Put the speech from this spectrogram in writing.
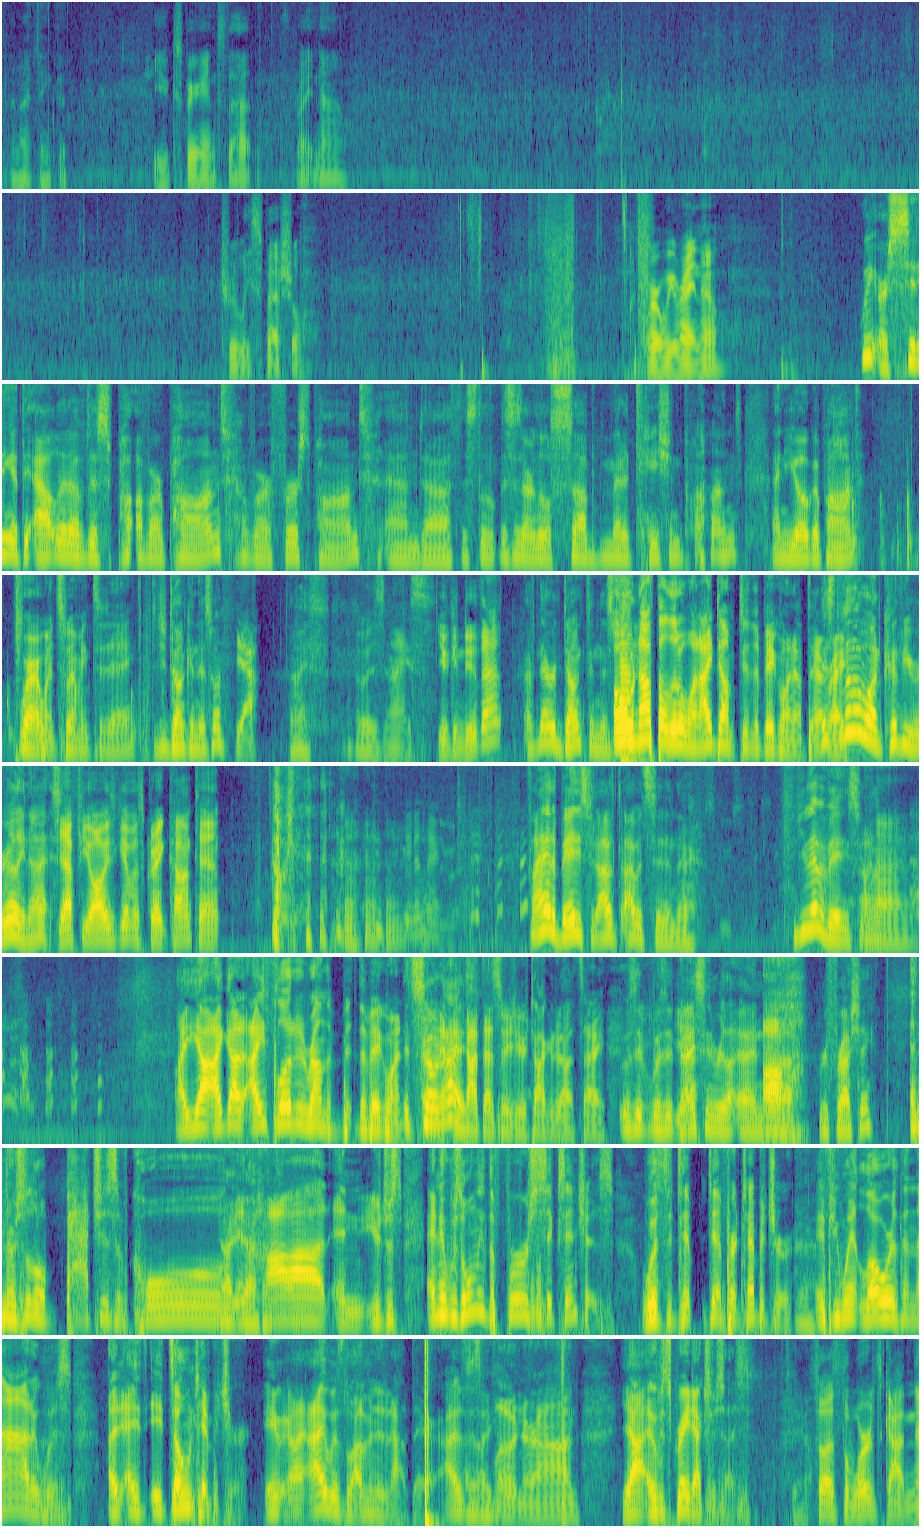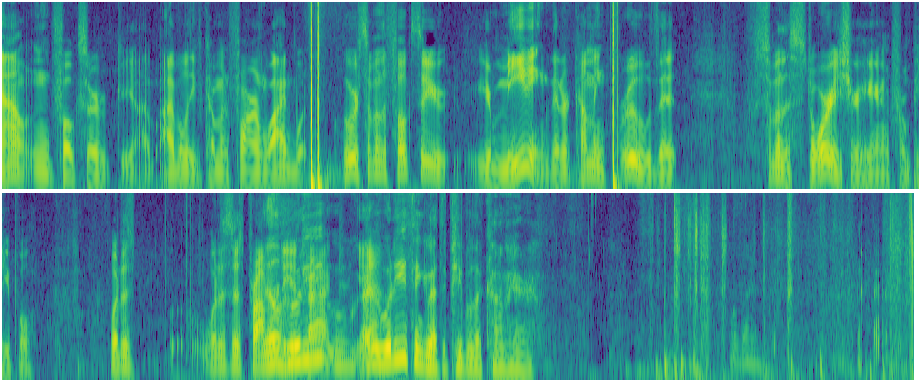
And I think that you experience that right now. Truly special. Where are we right now? We are sitting at the outlet of this of our pond, of our first pond, and uh, this little this is our little sub meditation pond and yoga pond. Where I went swimming today. Did you dunk in this one? Yeah, Nice. it was nice. You can do that? I've never dunked in this. Oh, not the little one. I dumped in the big one up there, this right? little one could be really nice. Jeff, you always give us great content. Get in there. If I had a bathing suit, I would I would sit in there. You have a bathing suit, huh? Uh-huh. I yeah, I got. I floated around the the big one. It's so I, I nice. thought that's what you were talking about. Sorry. Was it was it Yeah. nice and rela- and uh, refreshing? And there's little patches of cold Yeah, and yeah, hot, and you're just. And it was only the first six inches was the dip, different temperature. Yeah. If you went lower than that, it was a, a- its own temperature. It, I, I was loving it out there. I was I just like it. floating around. Yeah, it was great exercise. So as the word's gotten out and folks are, yeah, I believe, coming far and wide, what, who are some of the folks that you're you're meeting that are coming through? That some of the stories you're hearing from people. What is what does this Bill, property who do attract? you, yeah. I mean, what do you think about the people that come here?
